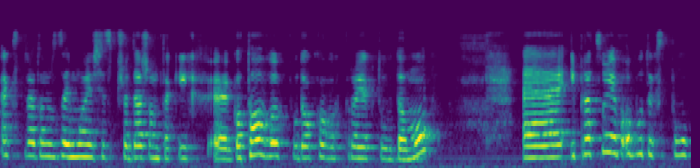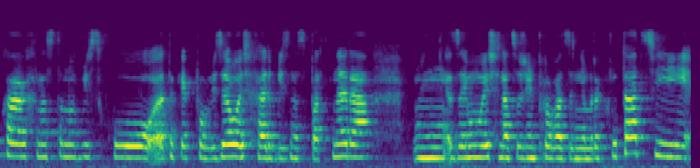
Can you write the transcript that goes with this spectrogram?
Extradom zajmuje się sprzedażą takich e, gotowych, pudełkowych projektów domów. E, I pracuję w obu tych spółkach na stanowisku, e, tak jak powiedziałeś, HR Business Partnera. Mm, zajmuję się na co dzień prowadzeniem rekrutacji,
